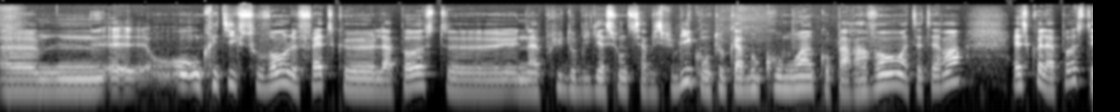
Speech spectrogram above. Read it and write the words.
euh, on critique souvent le fait que la Poste euh, n'a plus d'obligation de service public, en tout cas beaucoup moins qu'auparavant, etc. Est-ce que la Poste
